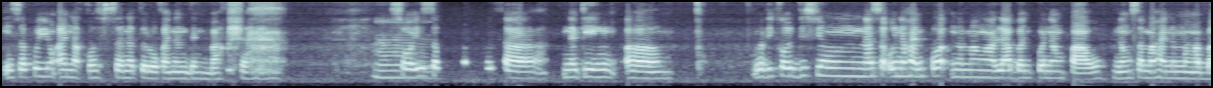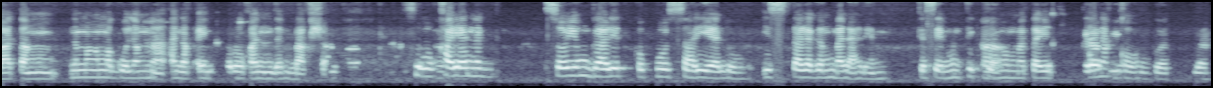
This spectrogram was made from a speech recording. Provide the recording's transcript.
Isa po yung anak ko sa naturukan ng dengbak siya. So, isa po sa naging, um, what do you call this, yung nasa unahan po ng mga laban po ng PAW, ng samahan ng mga batang, ng mga magulang na anak ay naturukan ng dengbak siya. So, kaya nag, so yung galit ko po sa yellow is talagang malalim. Kasi muntik po Ah. mamatay ang anak ko. yung ugot. Yeah.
